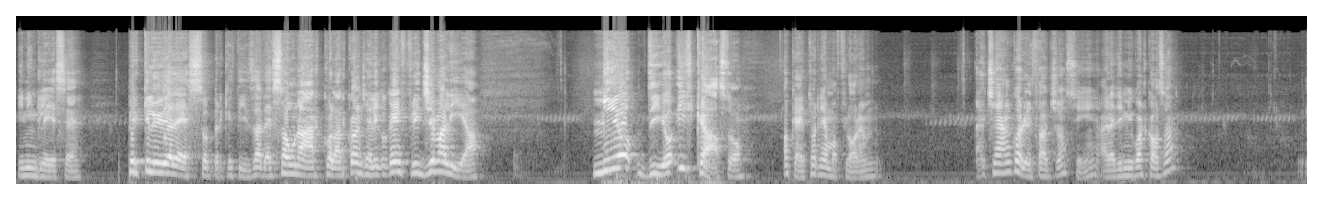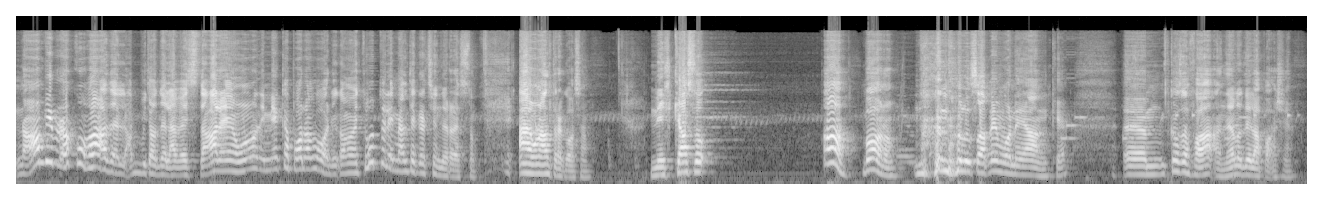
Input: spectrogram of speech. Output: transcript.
in inglese. Perché lui adesso, perché Tiz adesso ha un arco, l'arco angelico che infligge Malia. Mio dio, il caso. Ok, torniamo a Florem. Eh, C'è ancora il saggio? Sì. Allora, dimmi qualcosa? Non vi preoccupate, l'abito della Vestale è uno dei miei capolavori, come tutte le mie altre creazioni del resto. Ah, un'altra cosa. Nel caso... Ah, buono. non lo sapevo neanche. Ehm, cosa fa? Anello della pace.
